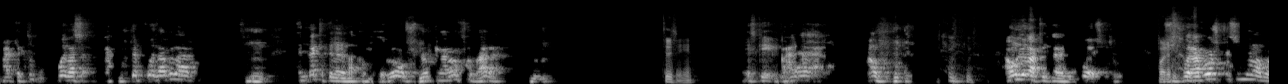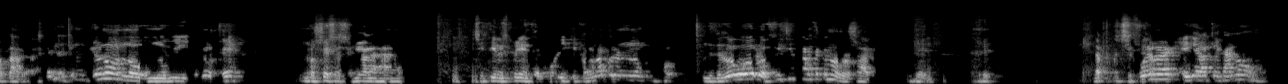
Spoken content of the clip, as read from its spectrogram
para que tú puedas, para que usted pueda hablar, tendrá que tener la de Vox, no que fue para. Sí, sí. Es que para aún, le va a quitar el puesto. Si fuera Vox, casi no la votaba. yo no, no, no vi, no sé, no sé esa señora si tiene experiencia política o no, pero no, desde luego el oficio parece que no lo sabe. Si fuera ella la que ganó,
